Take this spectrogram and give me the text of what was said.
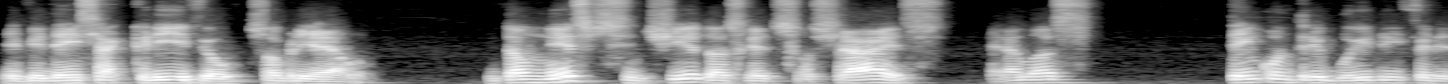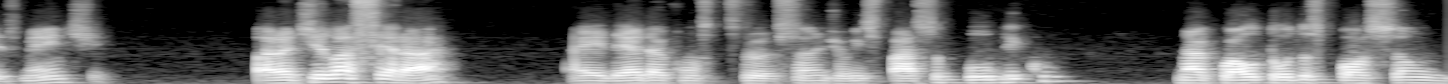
evidência crível sobre ela. Então, nesse sentido, as redes sociais, elas têm contribuído, infelizmente, para dilacerar a ideia da construção de um espaço público na qual todos possam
